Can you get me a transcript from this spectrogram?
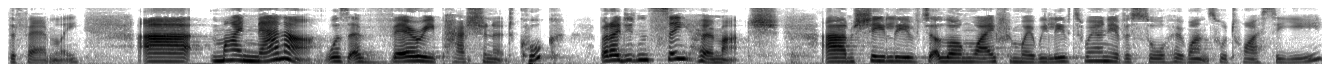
the family. Uh, my nana was a very passionate cook but I didn't see her much. Um, she lived a long way from where we lived. So we only ever saw her once or twice a year.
